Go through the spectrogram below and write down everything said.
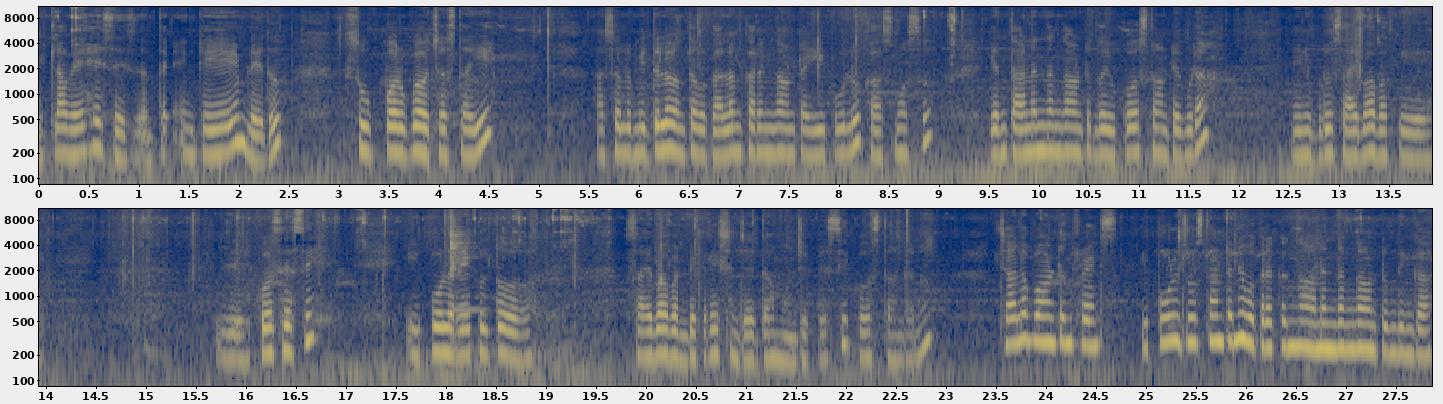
ఇట్లా వేసేసేసి అంతే. ఇంకేం లేదు. సూపర్గా వచ్చేస్తాయి. అసలు మిద్దెలో అంతా ఒక అలంకారంగా ఉంటాయి ఈ పూలు కాస్మోస్. ఎంత ఆనందంగా ఉంటుందో ఇవి కోస్తూ ఉంటే కూడా నేను ఇప్పుడు సాయిబాబాకి ఇది కోసేసి ఈ పూల రేకులతో సాయిబాబాని డెకరేషన్ చేద్దాము అని చెప్పేసి కోస్తా ఉంటాను చాలా బాగుంటుంది ఫ్రెండ్స్. ఈ పూలు చూస్తూ ఉంటేనే ఒక రకంగా ఆనందంగా ఉంటుంది. ఇంకా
